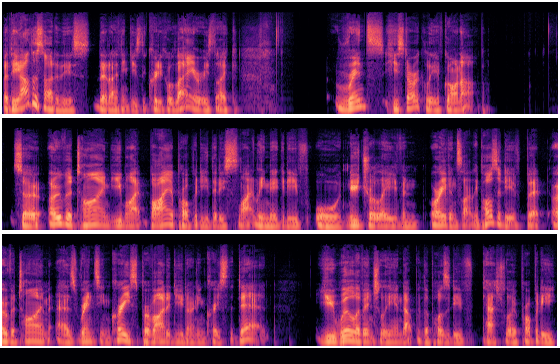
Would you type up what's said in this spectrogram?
But the other side of this that I think is the critical layer is like rents historically have gone up. So over time, you might buy a property that is slightly negative or neutral, even or even slightly positive. But over time, as rents increase, provided you don't increase the debt, you will eventually end up with a positive cash flow property.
